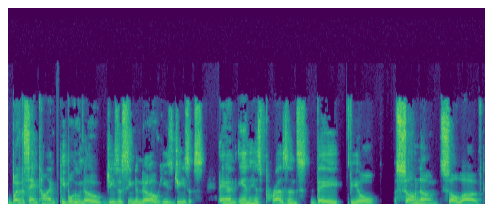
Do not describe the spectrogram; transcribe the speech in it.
But at the same time, people who know Jesus seem to know he's Jesus. And in his presence, they feel so known, so loved,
